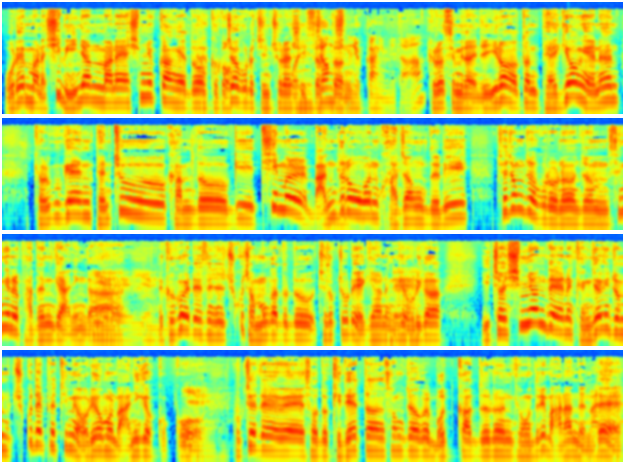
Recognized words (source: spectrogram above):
오랜만에 12년 만에 16강에도 극적으로 진출할 수 있었던 16강입니다. 그렇습니다. 이제 이런 어떤 배경에는 결국엔 벤투 감독이 팀을 만들어 온 네. 과정들이 최종적으로는 좀 승인을 받은 게 아닌가. 예, 예. 그거에 대해서 이제 축구 전문가들도 지속적으로 얘기하는 네. 게 우리가 2010년대에는 굉장히 좀 축구 대표팀이 어려움을 많이 겪었고 예. 국제 대회에서도 기대했던 성적을 못 거두는 경우들이 많았는데 맞아요.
